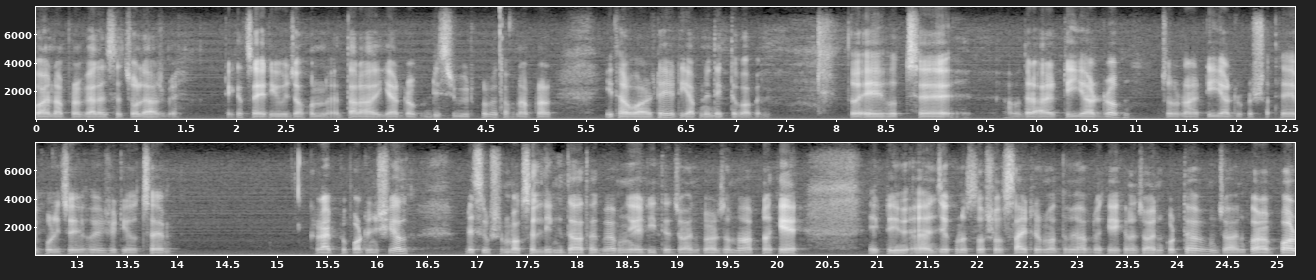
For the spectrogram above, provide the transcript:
কয়েন আপনার ব্যালেন্সে চলে আসবে। ঠিক আছে? এটি যখন তারা ইয়ারড্রপ ডিস্ট্রিবিউট করবে, তখন আপনার ইথার ওয়ালেটে এটি আপনি দেখতে পাবেন। তো এই হচ্ছে আমাদের আরেকটি ইয়ারড্রপ চলুন আরেকটি ইয়ারড্রপের সাথে পরিচয় হয়ে সেটি হচ্ছে ক্রাইপ্টো পটেনশিয়াল ডিসক্রিপশন বক্সে লিংক দেওয়া থাকবে এবং এটিতে জয়েন করার জন্য আপনাকে একটি যে কোনো সোশ্যাল সাইটের মাধ্যমে আপনাকে এখানে জয়েন করতে হবে। এবং জয়েন করার পর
